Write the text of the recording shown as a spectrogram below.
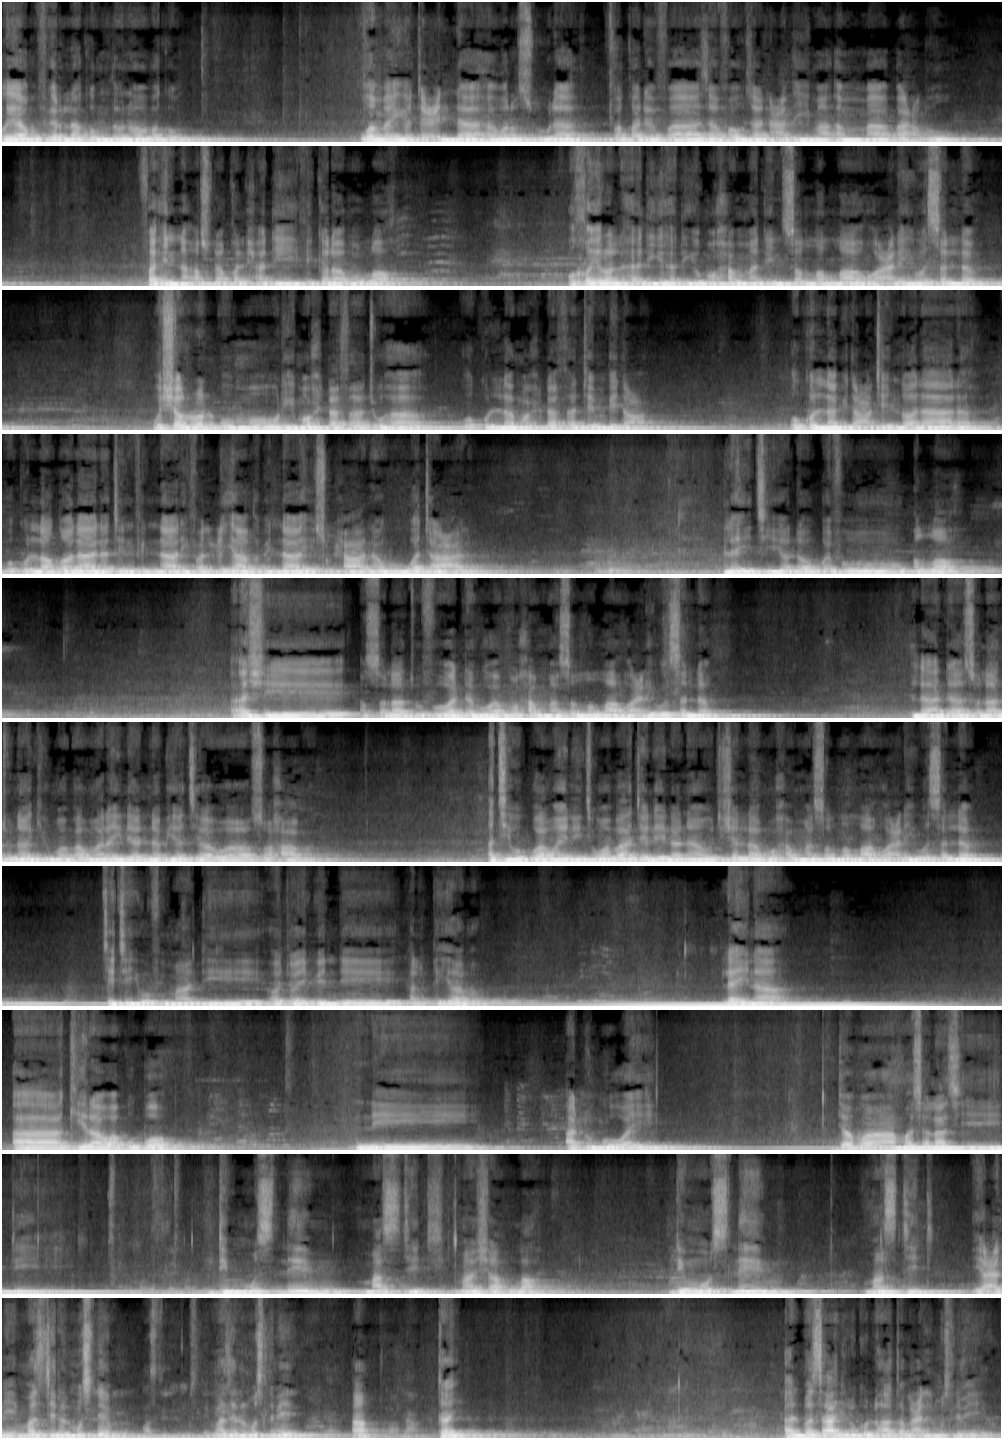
ويغفر لكم ذنوبكم ومن يطع الله ورسوله فقد فاز فوزا عظيما. أما بعد فإن أصدق الحديث كلام الله وخير الهدي هدي محمد صلى الله عليه وسلم وشر الأمور محدثاتها وكل محدثة بدعة وكل بدعة ضلالة وكل ضلالة في النار فالعياذ بالله سبحانه وتعالى ليتي أدوقف الله أشي الصلاة فو الدبوة محمد صلى الله عليه وسلم لا دا صلاتنا كما بام إلى النبي أتيا وصحابة أتي وبوا ويني تما بات لنا وتشلى títí yóò fi máa di ọjọ́ ìgbéǹde alkiyama lẹ́yìn náà a kíra wa púpọ̀ ní àdúgbò wa yìí. Jama mọ́ṣáláṣí di the muslim masjid masha allah. The muslim masjid. يعني مسجد المسلم. مسجد المسلمين. ها؟ طيب. المساجد كلها طبعا للمسلمين.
